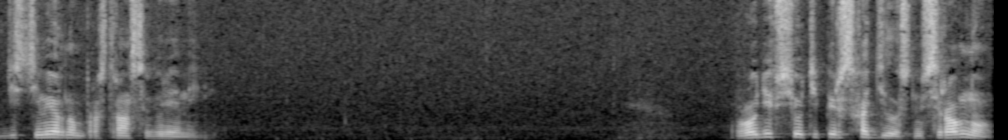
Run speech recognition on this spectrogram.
в десятимерном пространстве времени. Вроде все теперь сходилось, но все равно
